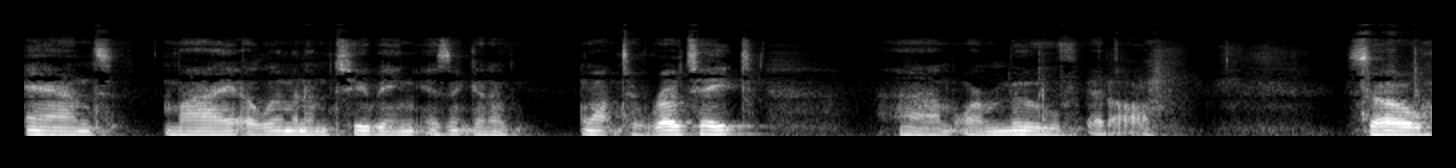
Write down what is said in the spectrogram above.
and my aluminum tubing isn't gonna want to rotate um, or move at all. So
